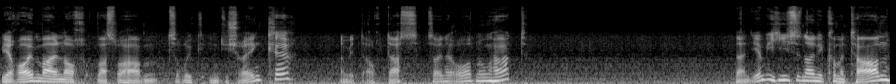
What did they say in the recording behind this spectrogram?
wir räumen mal noch, was wir haben, zurück in die Schränke, damit auch das seine Ordnung hat. Dann, irgendwie hieß es noch in den Kommentaren,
